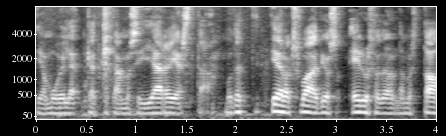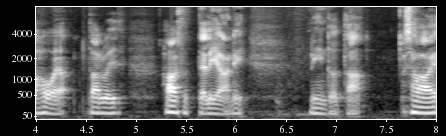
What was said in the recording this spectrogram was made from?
ja muille, ketkä tämmöisiä järjestää. Mutta tiedoksi vaan, että jos edustetaan tämmöistä tahoa ja tarvit haastattelijaa, niin, niin tota, saa,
